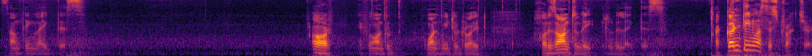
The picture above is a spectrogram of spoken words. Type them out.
something like this or if you want to want me to draw it horizontally it will be like this a continuous structure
